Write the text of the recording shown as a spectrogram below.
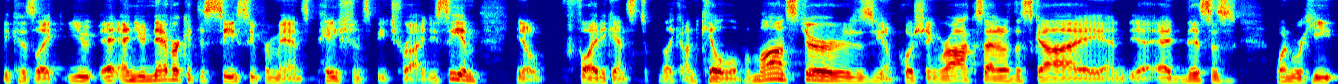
Because like you and you never get to see Superman's patience be tried. You see him you know fight against like unkillable monsters you know pushing rocks out of the sky and, and this is one where he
